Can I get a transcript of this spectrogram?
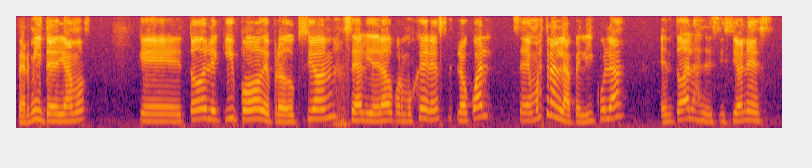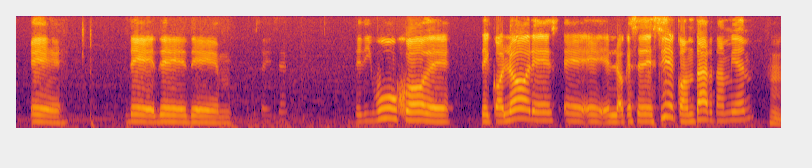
permite, digamos, que todo el equipo de producción sea liderado por mujeres, lo cual se demuestra en la película en todas las decisiones eh, de, de, de- ¿cómo se dice? de dibujo, de, de colores, eh, eh, lo que se decide contar también, Hmm.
